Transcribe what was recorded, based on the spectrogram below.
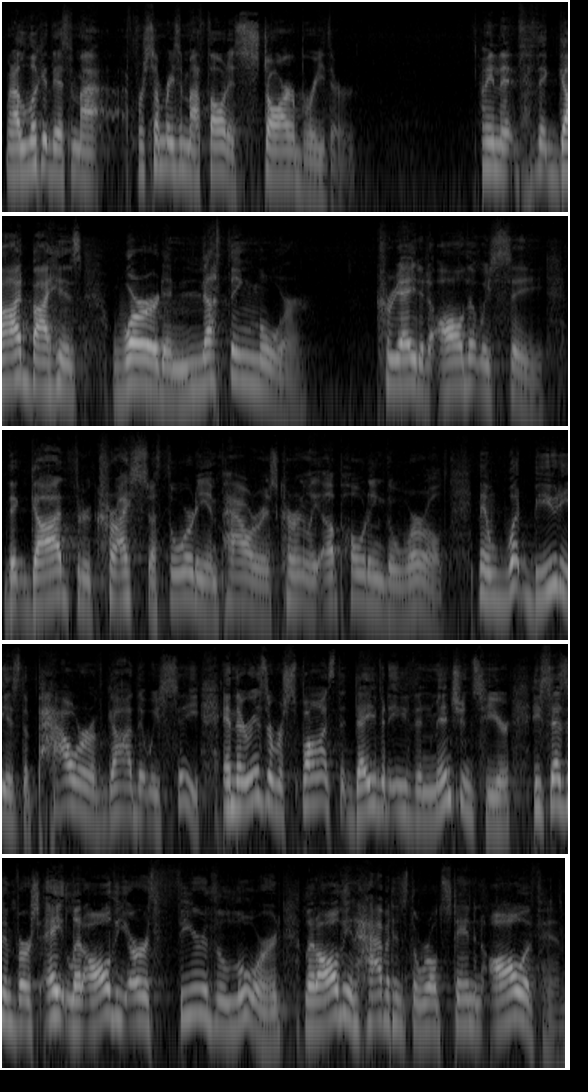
When I look at this, my, for some reason, my thought is star breather. I mean, that, that God, by his word and nothing more, created all that we see, that God, through Christ's authority and power, is currently upholding the world. Man, what beauty is the power of God that we see? And there is a response that David even mentions here. He says in verse 8, Let all the earth fear the Lord, let all the inhabitants of the world stand in awe of him.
